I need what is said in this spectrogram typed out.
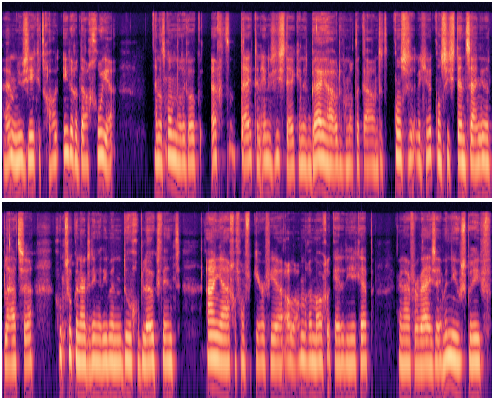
Nu zie ik het gewoon iedere dag groeien. En dat komt omdat ik ook echt tijd en energie steek in het bijhouden van dat account. Het weet je, consistent zijn in het plaatsen. Goed zoeken naar de dingen die mijn doelgroep leuk vindt. Aanjagen van verkeer via alle andere mogelijkheden die ik heb. Ernaar verwijzen in mijn nieuwsbrief,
